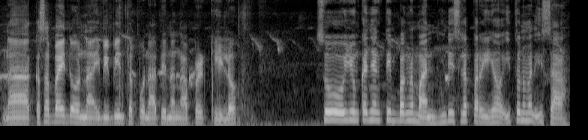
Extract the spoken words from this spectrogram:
na kasabay doon na ibibinta po natin ng upper kilo. So, yung kanyang timbang naman, hindi sila pareho. Ito naman isa,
